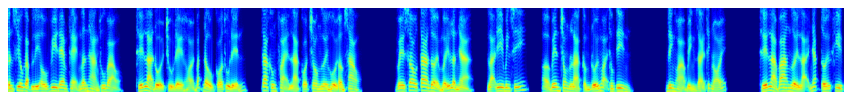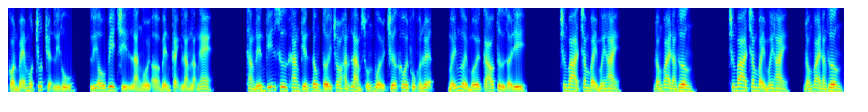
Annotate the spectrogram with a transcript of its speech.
Trần siêu gặp lý ấu vi đem thẻ ngân hàng thu vào, thế là đổi chủ đề hỏi bắt đầu có thu đến, ta không phải là có cho ngươi hồi âm sao? Về sau ta rời mấy lần nhà, lại đi binh sĩ, ở bên trong là cấm đối ngoại thông tin. Đinh hòa bình giải thích nói. Thế là ba người lại nhắc tới khi còn bé một chút chuyện lý thú, lý ấu vi chỉ là ngồi ở bên cạnh lặng lặng nghe. Thằng đến kỹ sư khang kiến đông tới cho hắn làm xuống buổi trưa khôi phục huấn luyện, mấy người mới cáo từ rời đi. Chương ba trăm bảy mươi hai. Đóng vai đáng thương. Chương ba trăm bảy mươi hai. Đóng vai đáng thương.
